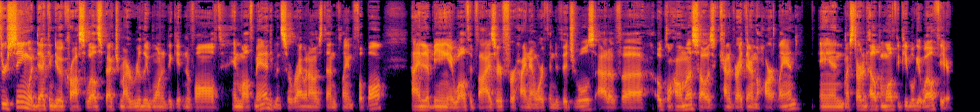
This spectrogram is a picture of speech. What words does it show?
through seeing what debt can do across the wealth spectrum, I really wanted to get involved in wealth management. So, right when I was done playing football, I ended up being a wealth advisor for high net worth individuals out of uh, Oklahoma. So, I was kind of right there in the heartland. And I started helping wealthy people get wealthier.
